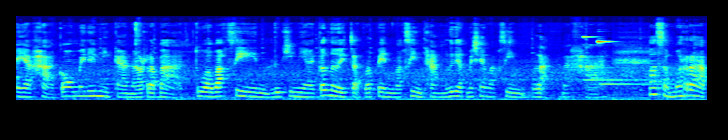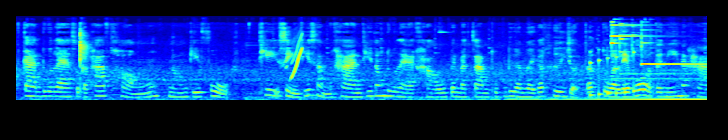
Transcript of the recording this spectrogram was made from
ยอะค่ะก็ไม่ได้มีการระบาดตัววัคซีนลูคีเมียก็เลยจัดว่าเป็นวัคซีนทางเลือกไม่ใช่วัคซีนหลักนะคะ ก็สำหรับการดูแลสุขภาพของน้องกิฟูที่สิ่งที่สำคัญที่ต้องดูแลเขาเป็นประจำทุกเดือนเลยก็คือหยดเจ้าตัวเลเวลตัวนี้นะคะ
